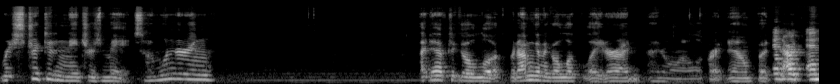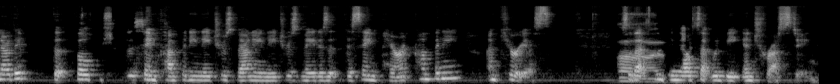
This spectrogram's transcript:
restricted in Nature's Made. So I'm wondering I'd have to go look, but I'm going to go look later. I, I don't want to look right now, but and are and are they the, both the same company, Nature's Bounty and Nature's Made? Is it the same parent company? I'm curious. So that's uh, something else that would be interesting.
